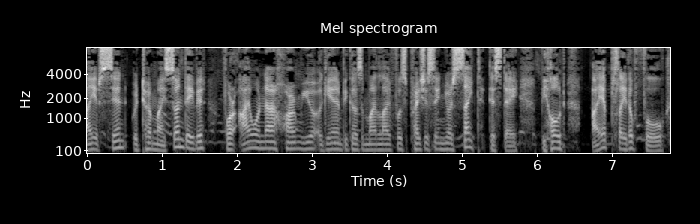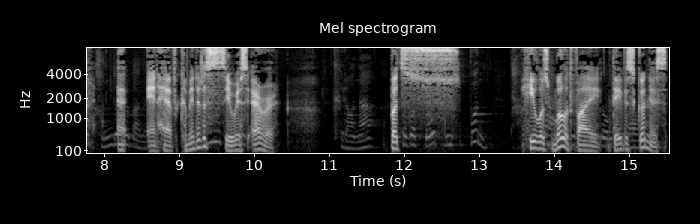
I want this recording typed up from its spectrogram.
I have sinned, return my son David, for I will not harm you again because my life was precious in your sight this day. Behold, I have played a fool and have committed a serious error. But he was moved by David's goodness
